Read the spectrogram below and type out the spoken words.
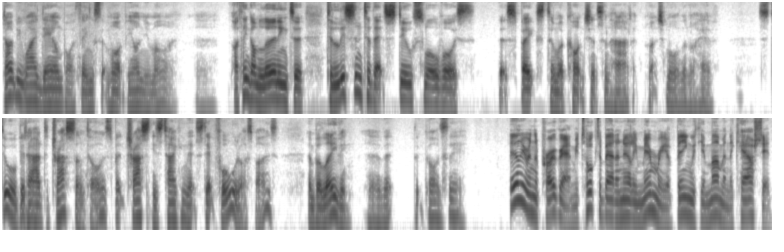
Don't be weighed down by things that might be on your mind. Uh, I think I'm learning to, to listen to that still small voice that speaks to my conscience and heart much more than I have. Still a bit hard to trust sometimes, but trust is taking that step forward, I suppose, and believing uh, that that God's there. Earlier in the program, you talked about an early memory of being with your mum in the cowshed.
